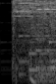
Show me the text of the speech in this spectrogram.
you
